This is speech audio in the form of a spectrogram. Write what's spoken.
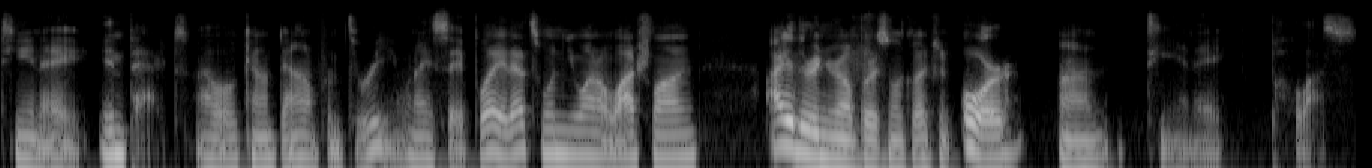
TNA Impact. I will count down from three. When I say play, that's when you want to watch long, either in your own personal collection or on TNA Plus.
